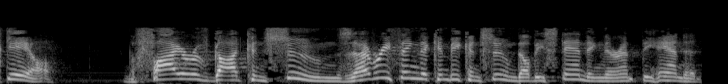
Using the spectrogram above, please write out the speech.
scale, The fire of God consumes everything that can be consumed. They'll be standing there empty handed.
